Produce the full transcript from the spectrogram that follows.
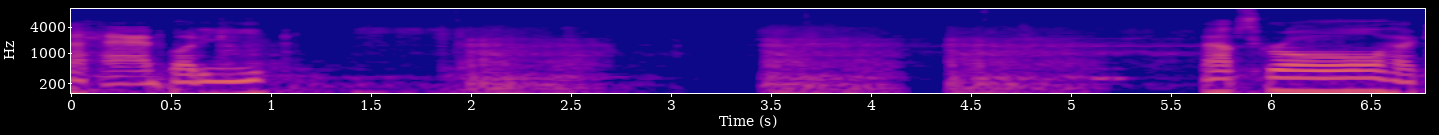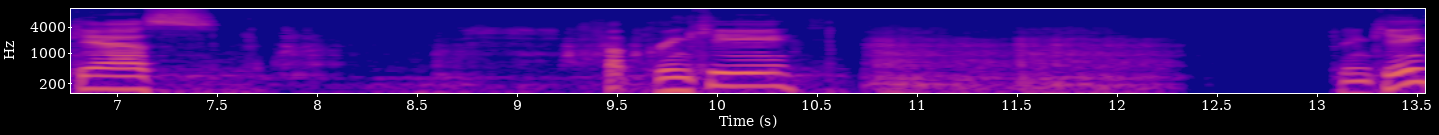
Haha, buddy. Map scroll, heck yes. Up, oh, green key. Green key?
